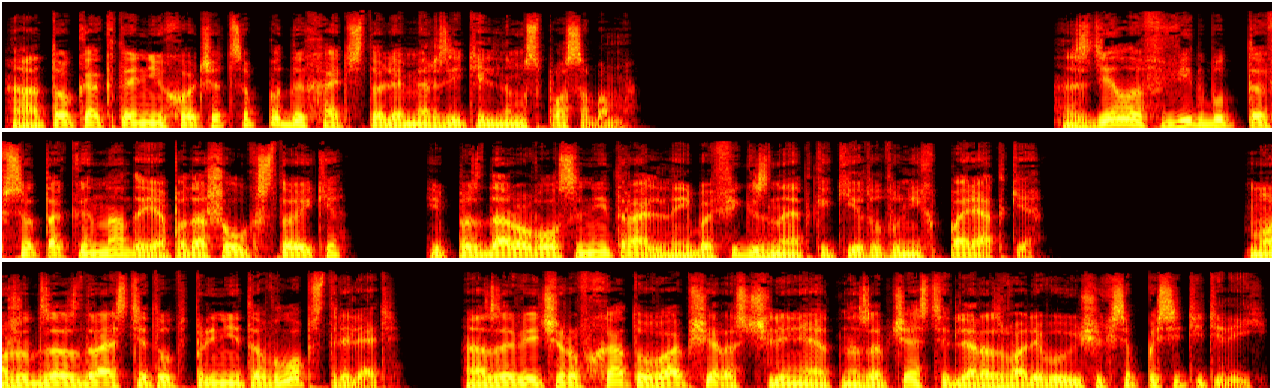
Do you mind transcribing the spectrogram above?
А то как-то не хочется подыхать столь омерзительным способом. Сделав вид, будто все так и надо, я подошел к стойке и поздоровался нейтрально, ибо фиг знает, какие тут у них порядки. Может, за здрасте тут принято в лоб стрелять, а за вечер в хату вообще расчленяют на запчасти для разваливающихся посетителей.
